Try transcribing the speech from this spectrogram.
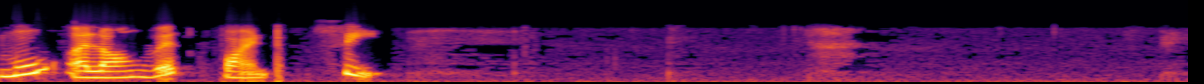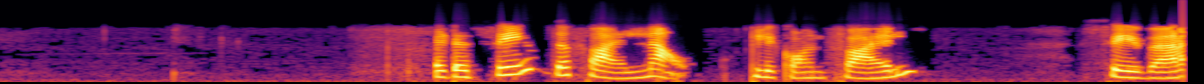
move along with point C. Let us save the file now. Click on File, Save As.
